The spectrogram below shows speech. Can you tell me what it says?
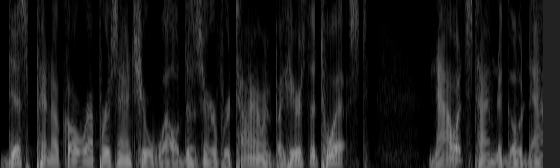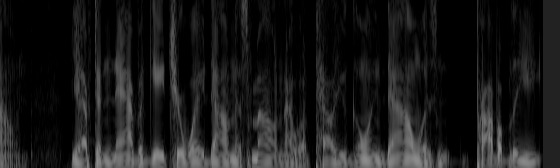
This pinnacle represents your well deserved retirement. But here's the twist now it's time to go down. You have to navigate your way down this mountain. I will tell you, going down was probably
